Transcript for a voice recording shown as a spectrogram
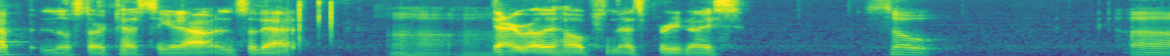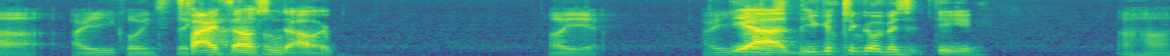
app and they'll start testing it out, and so that uh-huh, uh-huh. that really helps, and that's pretty nice. So, uh, are you going to the five thousand dollar? Oh yeah. Are you Yeah, you get to go visit the. Uh huh.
